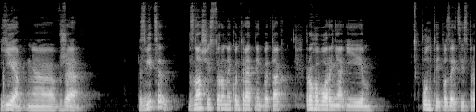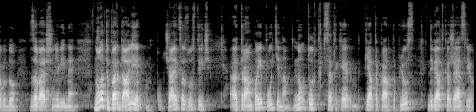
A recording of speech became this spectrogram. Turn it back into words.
є е, вже звідси, з нашої сторони, конкретне, якби так, проговорення і пункти і позиції з приводу завершення війни. Ну а тепер далі, як виходить, зустріч е, Трампа і Путіна. Ну тут все-таки п'ята карта плюс, дев'ятка жезлів.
